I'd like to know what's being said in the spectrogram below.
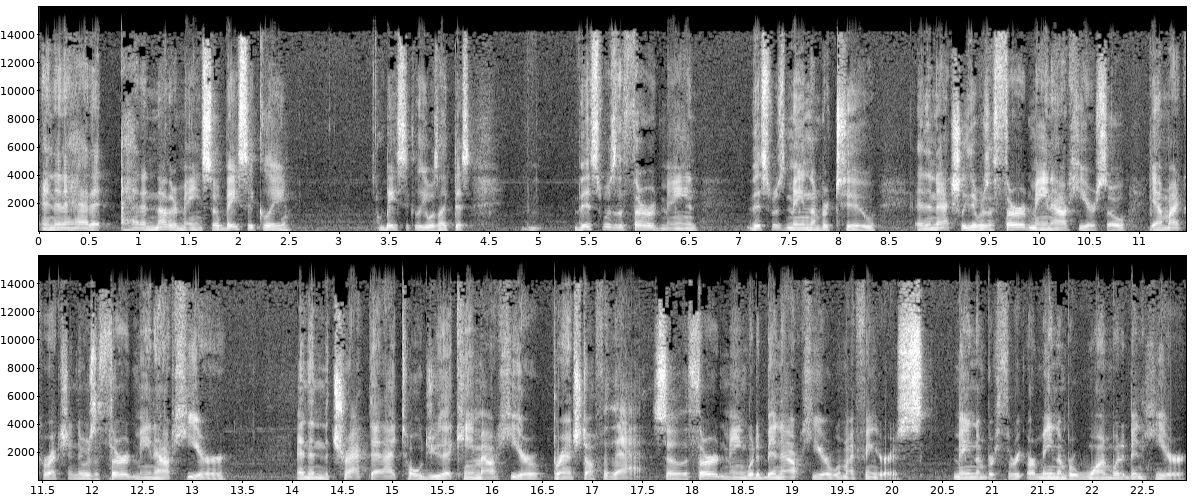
and then I had a, I had another main. So basically, basically it was like this this was the third main. This was main number two. And then actually there was a third main out here. So yeah, my correction. There was a third main out here. And then the track that I told you that came out here branched off of that. So the third main would have been out here where my finger is. Main number three, or main number one would have been here.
